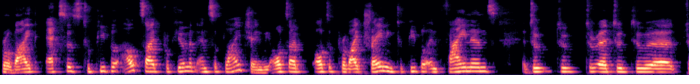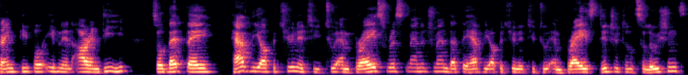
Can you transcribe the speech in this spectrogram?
provide access to people outside procurement and supply chain. We also also provide training to people in finance, to to to uh, to to uh, train people even in R and D, so that they have the opportunity to embrace risk management, that they have the opportunity to embrace digital solutions,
